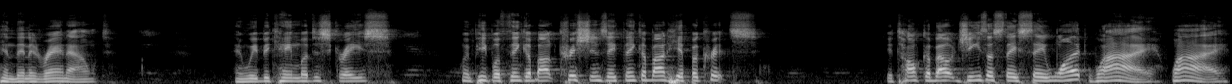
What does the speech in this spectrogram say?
And then it ran out. And we became a disgrace. When people think about Christians, they think about hypocrites. You talk about Jesus, they say, What? Why? Why?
